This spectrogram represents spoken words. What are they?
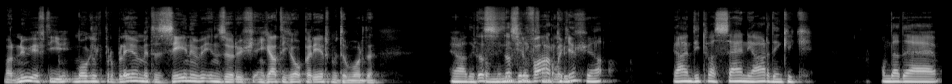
Maar nu heeft hij mogelijk problemen met de zenuwen in zijn rug en gaat hij geopereerd moeten worden. Ja, Dat is- dat gevaarlijk, terug, Ja. ja, en dit was zijn jaar, denk ik. Omdat hij,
